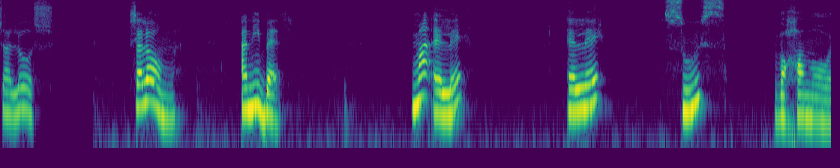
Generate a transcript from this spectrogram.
שלוש. שלום, אני בת. מה אלה? אלה סוס וחמור.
